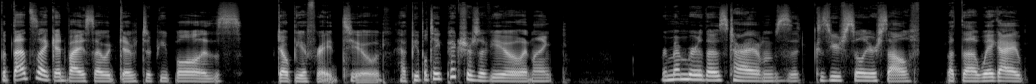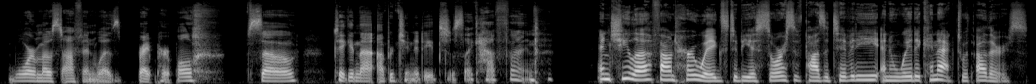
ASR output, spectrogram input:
But that's like advice I would give to people is don't be afraid to have people take pictures of you and like remember those times because you're still yourself. But the wig I wore most often was bright purple. So taking that opportunity to just like have fun. And Sheila found her wigs to be a source of positivity and a way to connect with others.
